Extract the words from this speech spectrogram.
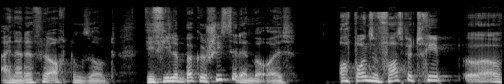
Einer, der für Ordnung sorgt. Wie viele Böcke schießt ihr denn bei euch? Auch bei uns im Forstbetrieb äh,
